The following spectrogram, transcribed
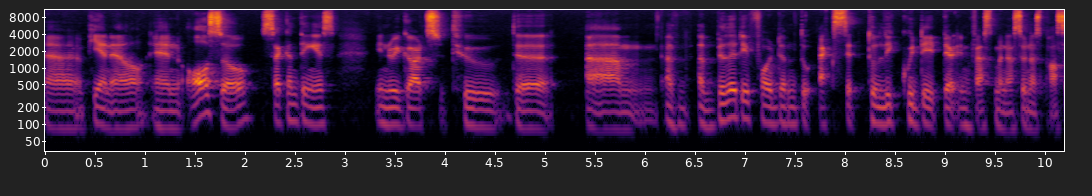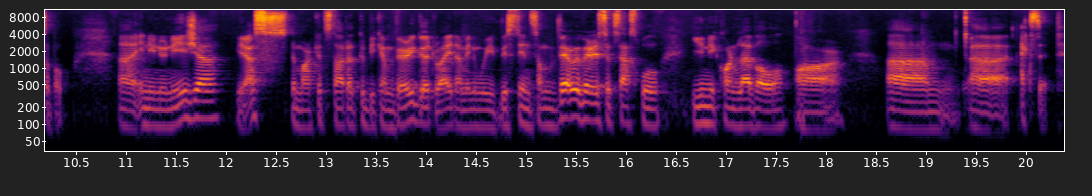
Uh, P&L, and also second thing is in regards to the um, ability for them to exit, to liquidate their investment as soon as possible. Uh, in Indonesia, yes, the market started to become very good, right? I mean, we've seen some very, very successful unicorn level or um, uh, exit,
